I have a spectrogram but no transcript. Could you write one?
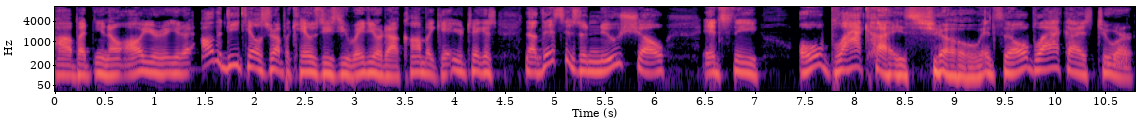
Uh, but you know, all your you know, all the details are up at kozzradio.com. But get your tickets. Now, this is a new show. It's the Old Black Eyes show. It's the Old Black Eyes tour.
